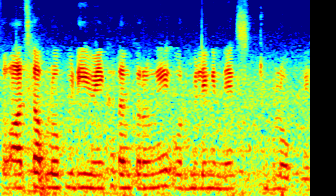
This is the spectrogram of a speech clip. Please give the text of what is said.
तो आज का ब्लॉग वीडियो यहीं ख़त्म करेंगे और मिलेंगे नेक्स्ट ब्लॉग में।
